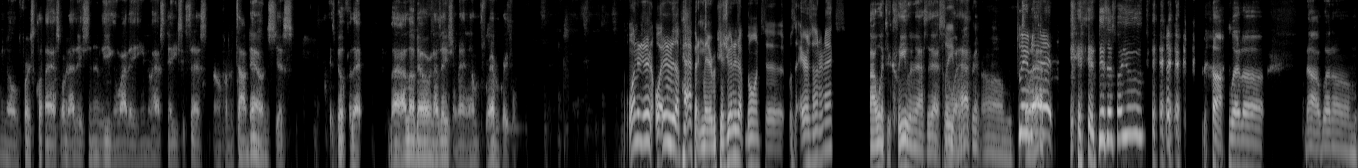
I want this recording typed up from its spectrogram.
you know first class organizations in the league and why they you know have steady success you know, from the top down. It's just it's built for that. But I love that organization, man. I'm forever grateful. What ended what ended up happening there? Because you ended up going to was it Arizona next? I went to Cleveland after that. So what happened? Um, so what happened- Cleveland. this is for you. no, but uh no, but um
